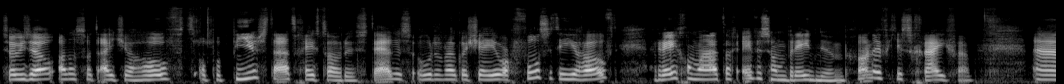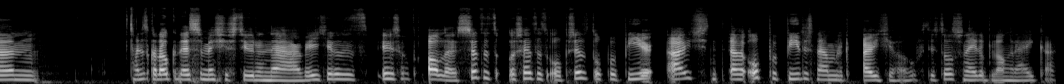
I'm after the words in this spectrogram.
Sowieso, alles wat uit je hoofd op papier staat, geeft al rust. Hè? Dus hoe dan ook, als je heel erg vol zit in je hoofd, regelmatig even zo'n braindump. Gewoon eventjes schrijven. Um, en het kan ook een sms'je sturen naar. Weet je, dat is alles. Zet het, zet het op. Zet het op papier. Uit, uh, op papier is namelijk uit je hoofd. Dus dat is een hele belangrijke.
